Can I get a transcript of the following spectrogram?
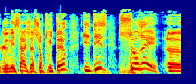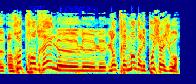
le message là sur Twitter, ils disent serait euh, reprendrait le le- le- l'entraînement dans les prochains jours.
